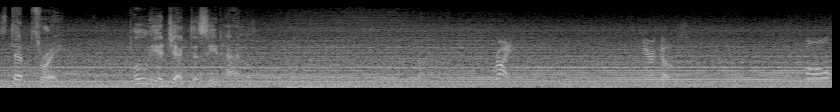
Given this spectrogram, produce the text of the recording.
Step 3. Pull the ejector seat handle. Right. Here it goes. Pull.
